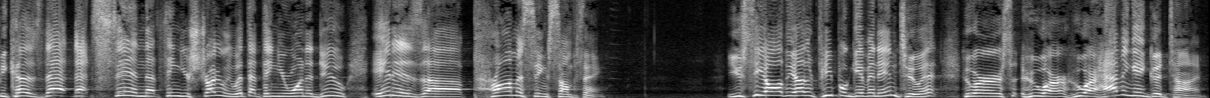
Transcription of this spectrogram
because that, that sin, that thing you're struggling with, that thing you want to do, it is uh, promising something. You see all the other people giving into it who are, who are, who are having a good time,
